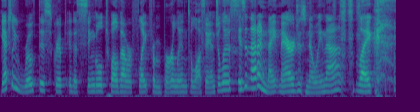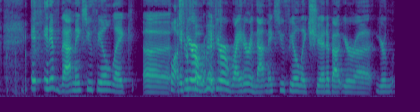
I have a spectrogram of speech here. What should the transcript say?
He actually wrote this script in a single 12 hour flight from Berlin to Los Angeles. Isn't that a nightmare just knowing that? like, it, and if that makes you feel like, uh, if you're a, if you're a writer and that makes you feel like shit about your uh, your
